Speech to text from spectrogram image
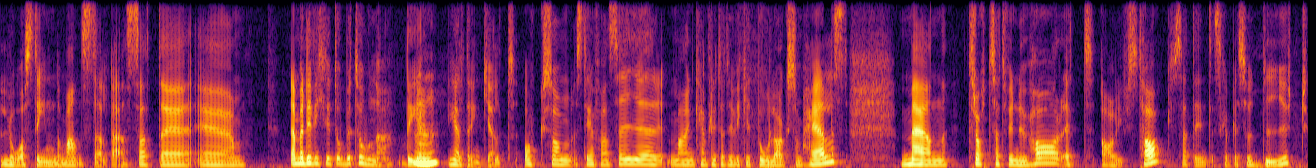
låst in de anställda. Så att eh, eh, nej men det är viktigt att betona det Mm. helt enkelt. Och som Stefan säger, man kan flytta till vilket bolag som helst. Men trots att vi nu har ett avgiftstak så att det inte ska bli så dyrt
